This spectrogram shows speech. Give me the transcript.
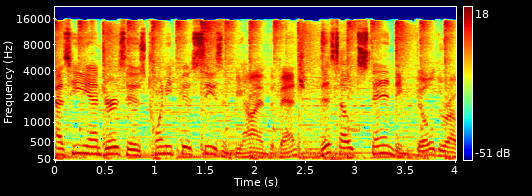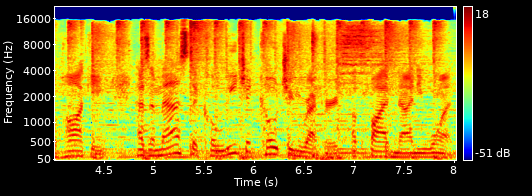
As he enters his 25th season behind the bench, this outstanding builder of hockey has amassed a collegiate coaching record of 591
